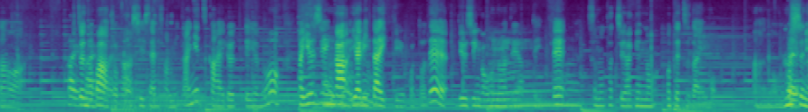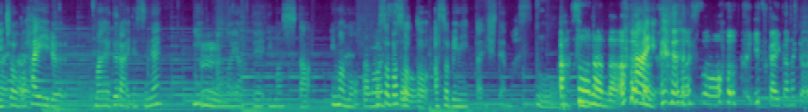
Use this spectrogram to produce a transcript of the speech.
は普普通のバーとか C センさんみたいに使えるっていうのを、まあ、友人がやりたいっていうことで、友人がオーナーでやっていてその立ち上げのお手伝いもあのモスにちょうど入る前ぐらいですね、に、うんあのやっていました今も細々と遊びに行ったりしてますうんあ、そうなんだ。はい楽しそう。いつか行かなきゃ。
